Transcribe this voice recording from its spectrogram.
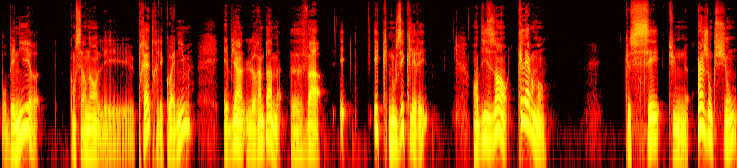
pour bénir, concernant les prêtres, les Kohanim, eh bien, le Rambam va nous éclairer en disant clairement que c'est une injonction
